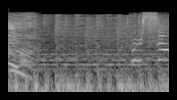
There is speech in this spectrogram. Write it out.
Persona!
